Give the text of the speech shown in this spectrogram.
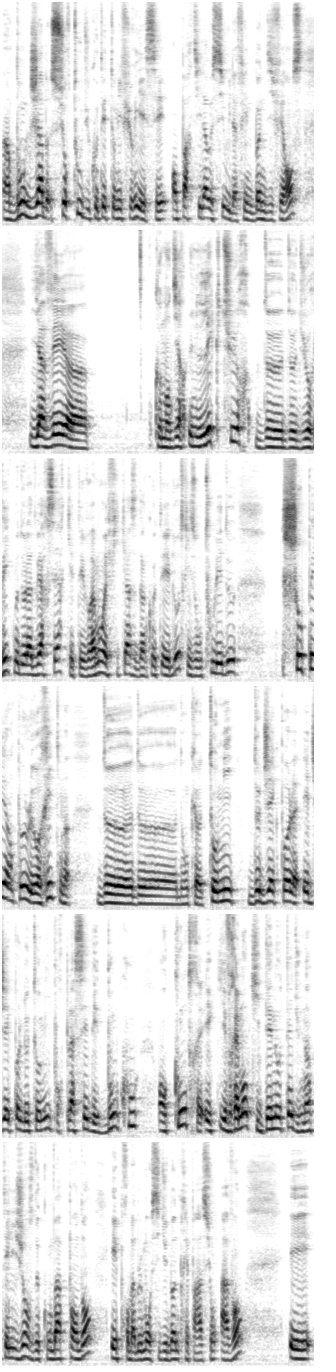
un bon jab, surtout du côté de Tommy Fury, et c'est en partie là aussi où il a fait une bonne différence. Il y avait, comment dire, une lecture du rythme de l'adversaire qui était vraiment efficace d'un côté et de l'autre. Ils ont tous les deux chopé un peu le rythme de, donc, Tommy de Jake Paul et Jake Paul de Tommy pour placer des bons coups en contre et qui vraiment qui dénotaient d'une intelligence de combat pendant et probablement aussi d'une bonne préparation avant. Et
